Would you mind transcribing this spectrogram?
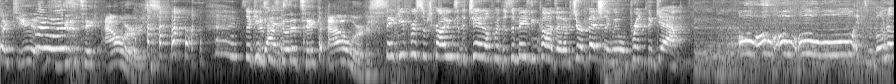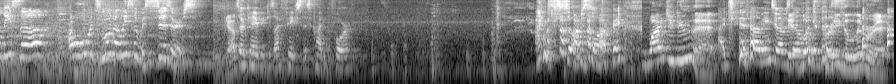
I can't. This is gonna take hours. it's okay, This guys. is gonna take hours. Thank you for subscribing to the channel for this amazing content. I'm sure eventually we will bridge the gap. Oh, oh, oh, oh, it's Mona Lisa. Oh, it's Mona Lisa with scissors. Yep. It's okay because I faced this kind before. I'm so sorry. Why'd you do that? I did not mean to. I was It gonna look looked at pretty this. deliberate.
